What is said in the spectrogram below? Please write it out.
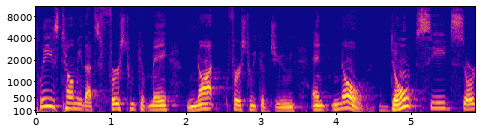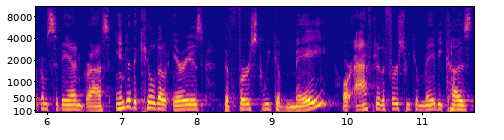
Please tell me that's first week of May, not first week of June. And no, don't seed sorghum Sudan grass into the killed out areas the first week of May or after the first week of May because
